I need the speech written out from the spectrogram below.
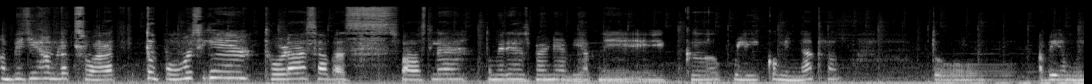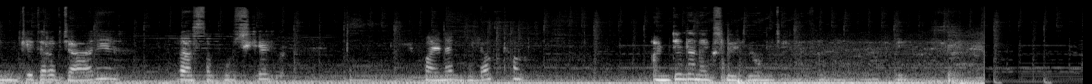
अभी जी, हम लोग स्वाद तो पहुँच गए हैं। थोड़ा सा बस फासला है। तो मेरे हस्बैंड ने अभी अपने एक कुलीग को मिलना था। तो अभी हम उनकी तरफ़ जा रहे हैं। रास्ता पूछ के। तो फाइनल ब्लॉग था। अंटिल द नेक्स्ट वीडियो मुझे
